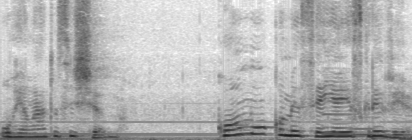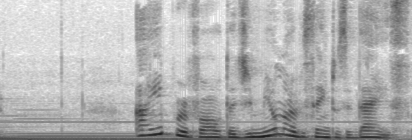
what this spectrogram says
O relato se chama Como Comecei a Escrever. Aí por volta de 1910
